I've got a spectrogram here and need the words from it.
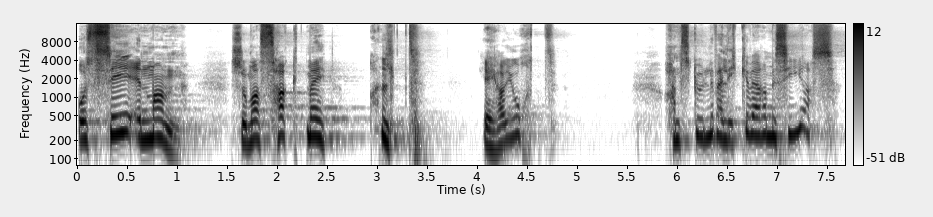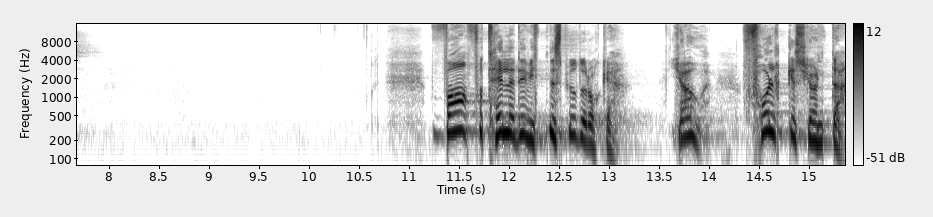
og se en mann som har sagt meg alt jeg har gjort.' Han skulle vel ikke være Messias? Hva forteller det vitnesbyrdet dere? Jo, folket skjønte.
